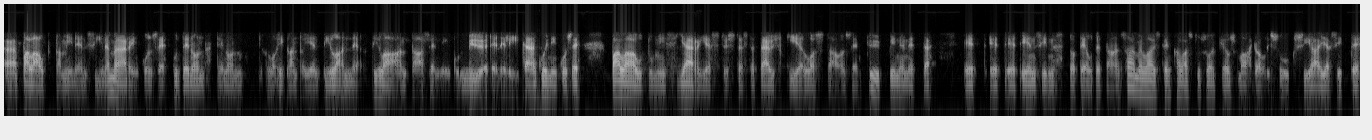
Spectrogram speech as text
ää, palauttaminen siinä määrin, kun, se, kun tenon, tenon lohikantojen tilanne, tila antaa sen niin kuin myöden. Eli ikään kuin, niin kuin se palautumisjärjestys tästä täyskiellosta on sen tyyppinen, että – että et, et ensin toteutetaan saamelaisten kalastusoikeusmahdollisuuksia ja sitten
